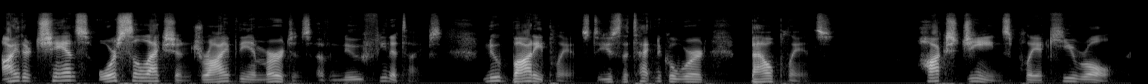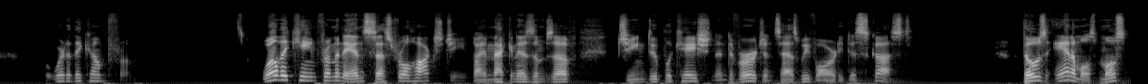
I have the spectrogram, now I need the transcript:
Either chance or selection drive the emergence of new phenotypes, new body plans, to use the technical word Bauplans. Hox genes play a key role, but where do they come from? Well, they came from an ancestral Hox gene by mechanisms of gene duplication and divergence, as we've already discussed. Those animals most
